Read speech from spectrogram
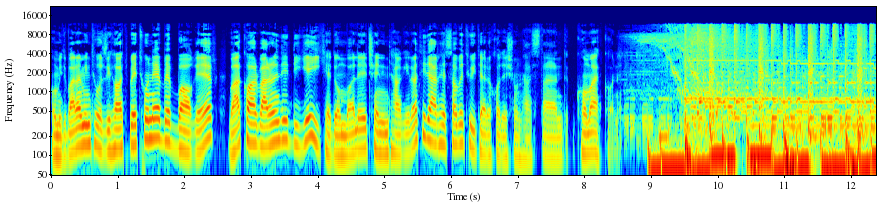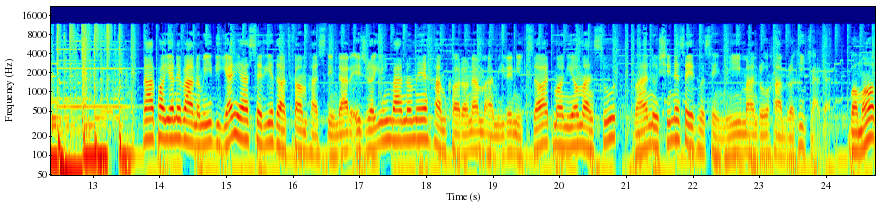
امیدوارم این توضیحات بتونه به باقر و کاربران دیگه ای که دنبال چنین تغییراتی در حساب توییتر خودشون هستند کمک کنه. در پایان برنامه دیگری از سری دات کام هستیم. در اجرای این برنامه همکارانم امیر نیکزاد مانیا منصور و نوشین سید حسینی من رو همراهی کردند. با ما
